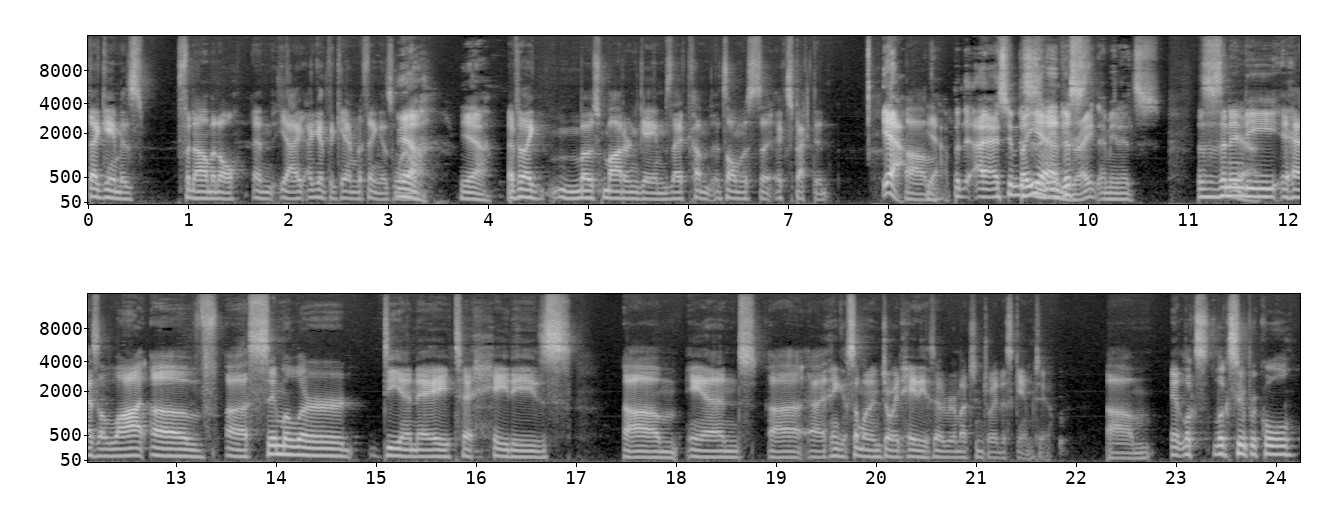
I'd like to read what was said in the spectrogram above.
that game is phenomenal. And yeah, I, I get the camera thing as well. Yeah, yeah, I feel like most modern games that come, it's almost uh, expected. yeah, Um, yeah. But I assume this is yeah, an indie, this- right? I mean, it's This is an indie. It has a lot of uh, similar DNA to Hades, um, and uh, I think if someone enjoyed Hades, they would very much enjoy this game too. Um, it looks looks super cool,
